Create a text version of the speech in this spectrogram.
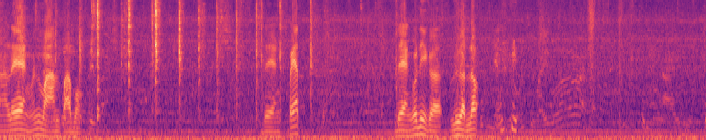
นาแรงมันหวานป้าบอก แดงแป๊ดแดงก็นี่ก็เลือดแล้ว ยังสวยว่าผมหายผมจะเบิ้ล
